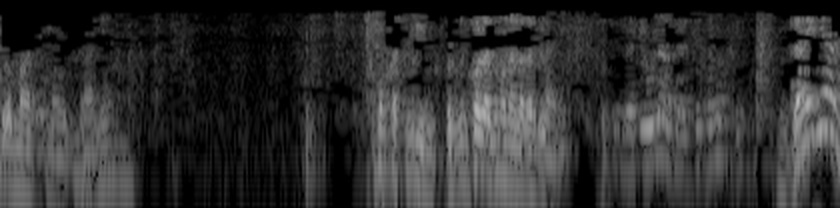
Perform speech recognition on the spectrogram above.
יום העצמאות, מעניין. כמו חתולים, חוזרים כל הזמן על הרגליים. זה העניין.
